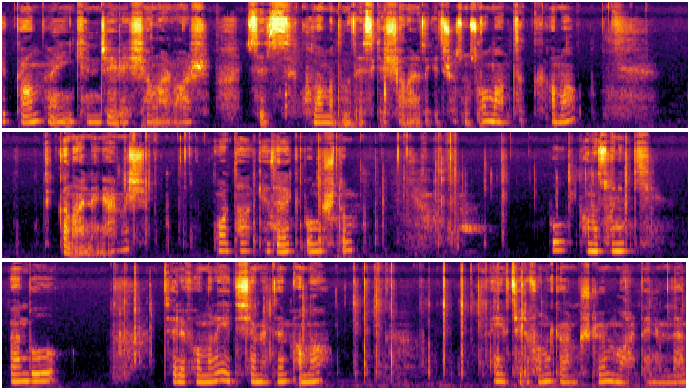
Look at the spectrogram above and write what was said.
Dükkan ve ikinci el eşyalar var. Siz kullanmadığınız eski eşyalarınızı getiriyorsunuz. O mantık ama dükkan haline gelmiş. Orada gezerek bulmuştum. Bu Panasonic. Ben bu telefonlara yetişemedim ama ev telefonu görmüşlüğüm var benim de.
